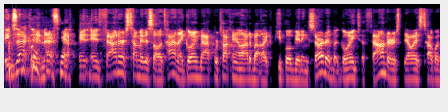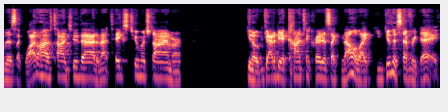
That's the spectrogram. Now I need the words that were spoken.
exactly. And that's yeah. and, and, founders tell me this all the time. Like going back, we're talking a lot about like people getting started, but going to founders, they always talk about this, like, well, I don't have time to do that, and that takes too much time, or you know, you got to be a content creator. It's like, no, like you do this every day.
